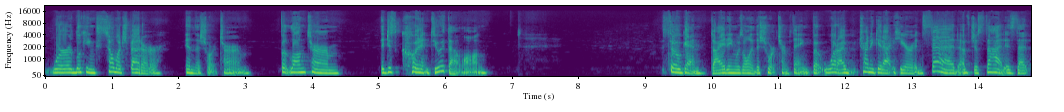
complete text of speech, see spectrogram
were looking so much better in the short term. But long term, they just couldn't do it that long. So again, dieting was only the short term thing. But what I'm trying to get at here instead of just that is that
